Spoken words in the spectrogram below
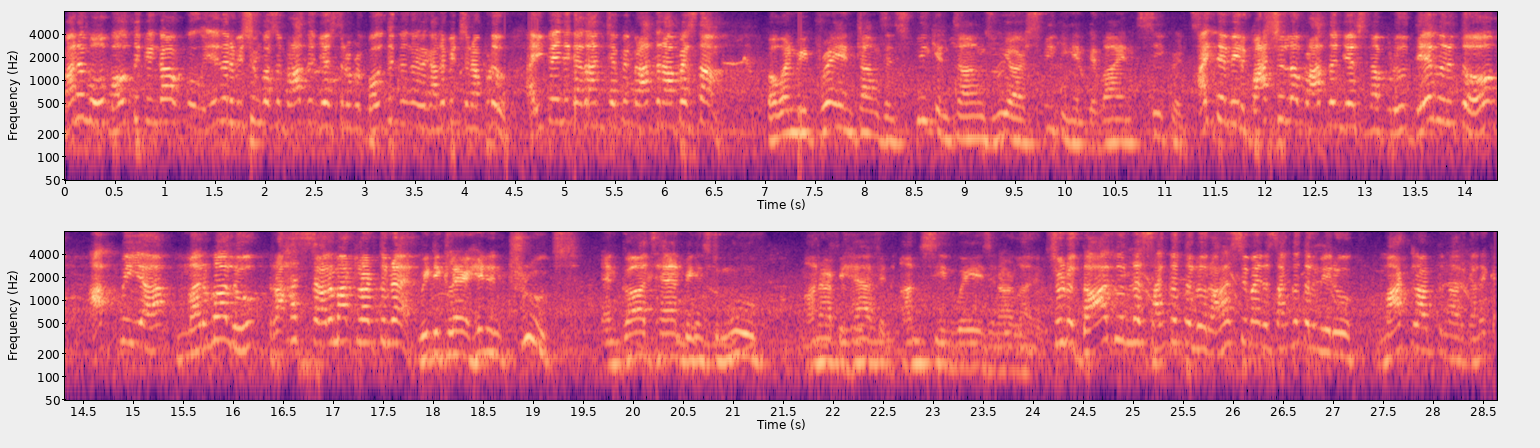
మనము భౌతికంగా ఏదైనా విషయం కోసం ప్రార్థన చేస్తున్నప్పుడు భౌతికంగా కనిపించినప్పుడు అయిపోయింది కదా అని చెప్పి ప్రార్థన ఆపేస్తాం But when we pray in tongues and speak in tongues, we are speaking in divine secrets. అయితే మీరు భాషల్లో ప్రార్థన చేస్తున్నప్పుడు దేవునితో ఆత్మీయ మర్మాలు రహస్యాలు మాట్లాడుతున్నారు We declare hidden truths, and God's hand begins to move on our behalf in unseen ways in our lives. చూడు దాగున్న సంగతులు రహస్యమైన సంగతులు మీరు మాట్లాడుతున్నారు కనుక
